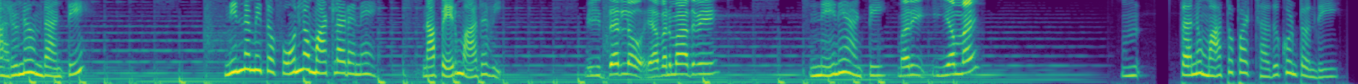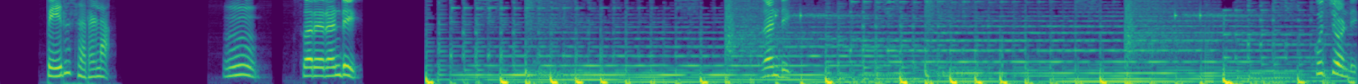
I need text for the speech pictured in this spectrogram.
అరుణ ఉందా ఆంటీ? నిన్న మీతో ఫోన్లో మాట్లాడానే నా పేరు మాధవి. మీ ఇద్దరిలో ఎవరి మాధవి? నేనే ఆంటీ. మరి ఈ అమ్మాయి? మ్, తను మాతో పాటు చదువుకుంటోంది. పేరు సరళ. ఉమ్, సరే రండి. రండి. కూర్చోండి.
